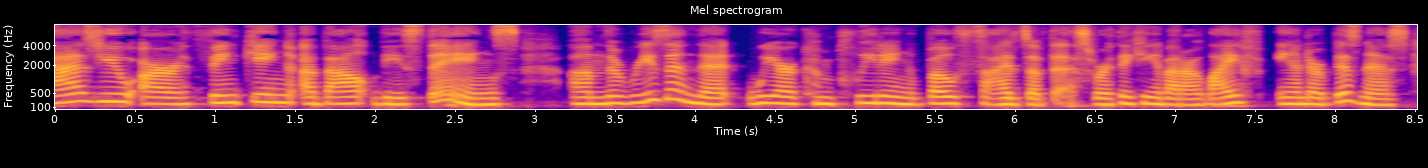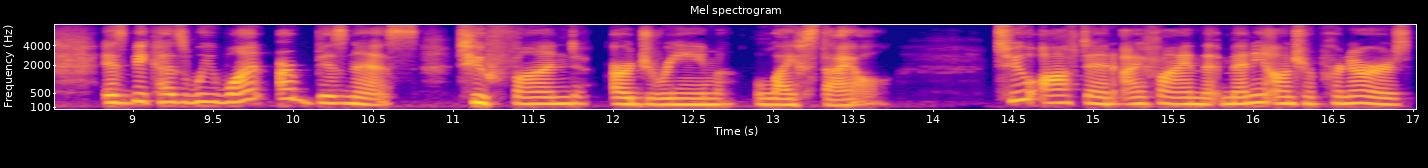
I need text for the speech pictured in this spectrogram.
As you are thinking about these things, um, the reason that we are completing both sides of this, we're thinking about our life and our business, is because we want our business to fund our dream lifestyle. Too often, I find that many entrepreneurs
